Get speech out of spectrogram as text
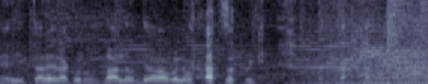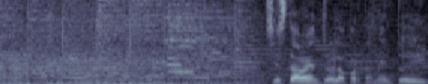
meditar era con un balón debajo del brazo. Si estaba dentro del apartamento y,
